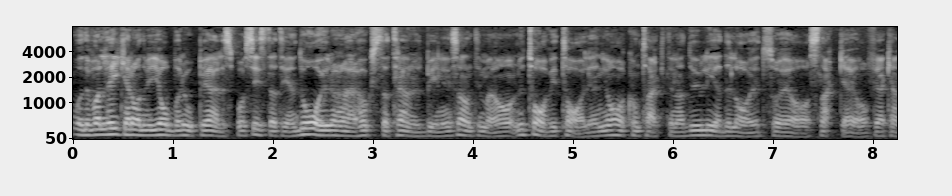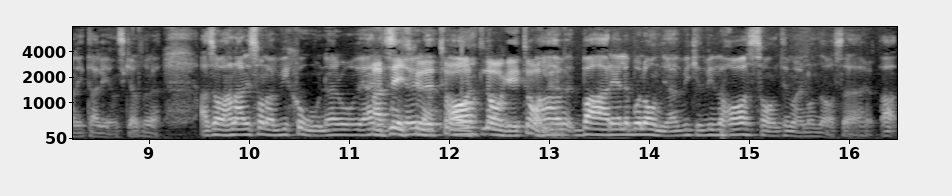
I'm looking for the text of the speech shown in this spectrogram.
och det var likadant när vi jobbade ihop i Elfsborg sista tiden. Du har ju den här högsta tränarutbildningen, sa till mig. Ja, nu tar vi Italien, jag har kontakterna, du leder laget så jag snackar jag för jag kan italienska. Sådär. Alltså han hade sådana visioner. Och jag att ni skulle ta ja. ett lag i Italien? Ja, Bari eller Bologna, vilket vill du ha? sa han till mig någon dag. Så Ja,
